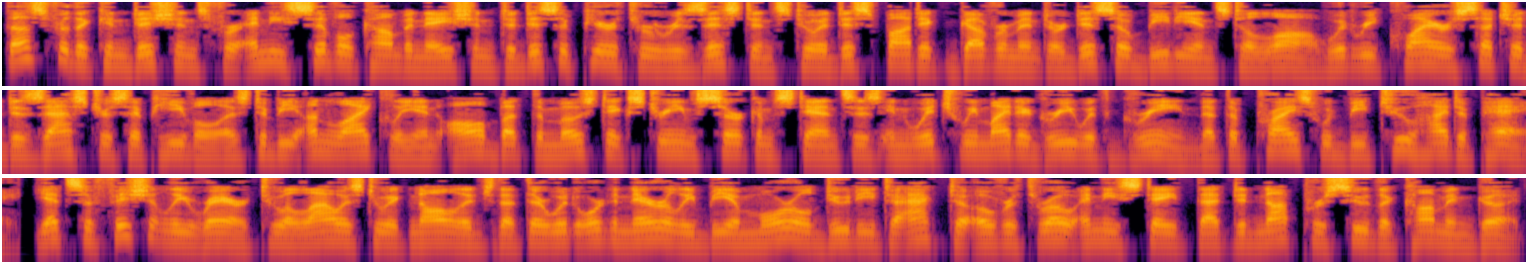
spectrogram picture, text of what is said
Thus for the conditions for any civil combination to disappear through resistance to a despotic government or disobedience to law would require such a disastrous upheaval as to be unlikely in all but the most extreme circumstances in which we might agree with Green that the price would be too high to pay, yet sufficiently rare to allow us to acknowledge that there would ordinarily be a moral duty to act to overthrow any state that did not pursue the common good.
